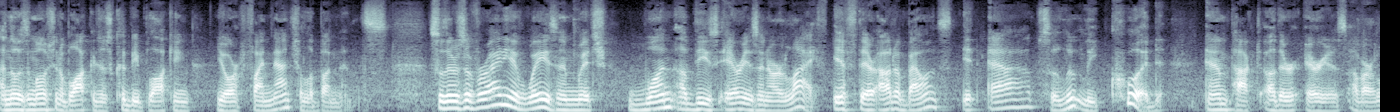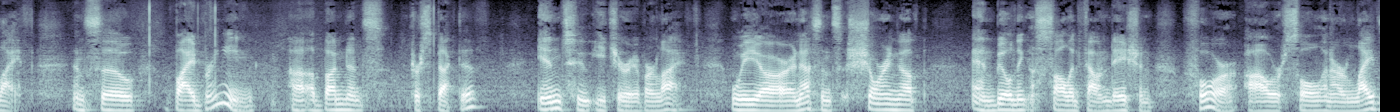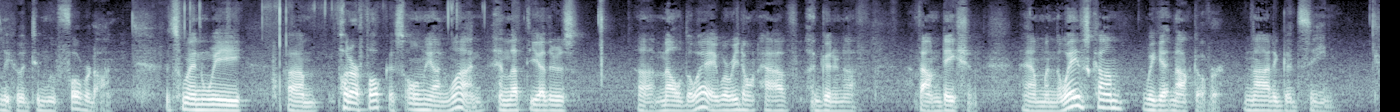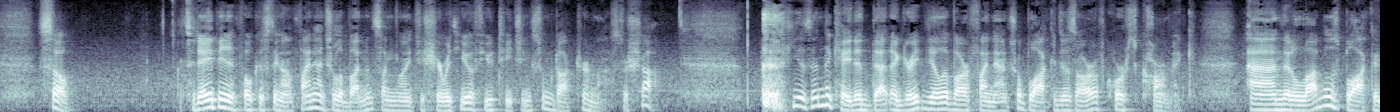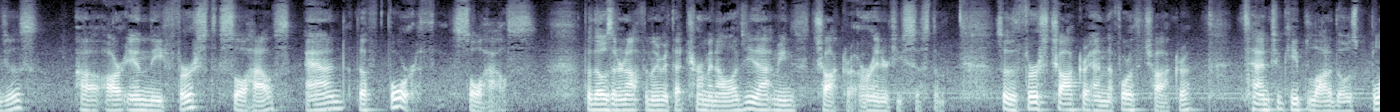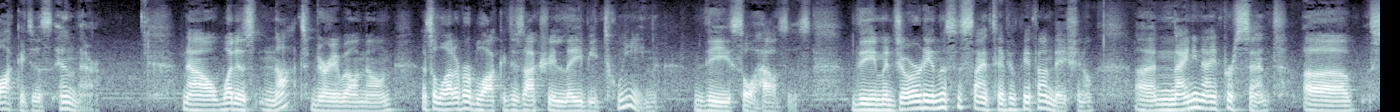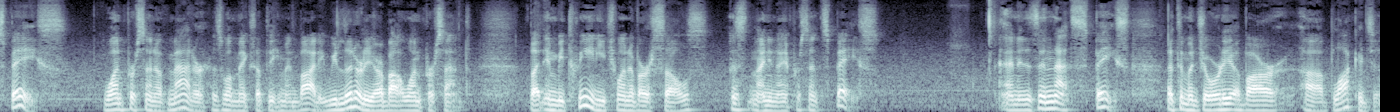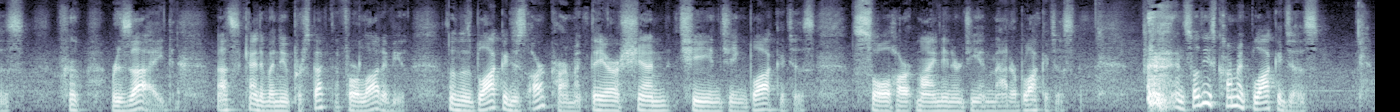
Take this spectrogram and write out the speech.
And those emotional blockages could be blocking your financial abundance. So there's a variety of ways in which one of these areas in our life, if they're out of balance, it absolutely could impact other areas of our life. And so by bringing uh, abundance perspective into each area of our life, we are in essence shoring up and building a solid foundation for our soul and our livelihood to move forward on. It's when we um, put our focus only on one and let the others uh, meld away where we don't have a good enough foundation. And when the waves come, we get knocked over. Not a good scene. So, today being focusing on financial abundance, I'm going to share with you a few teachings from Dr. Master Sha. he has indicated that a great deal of our financial blockages are of course karmic. And that a lot of those blockages uh, are in the first soul house and the fourth soul house. For those that are not familiar with that terminology, that means chakra or energy system. So the first chakra and the fourth chakra tend to keep a lot of those blockages in there. Now, what is not very well known is a lot of our blockages actually lay between the soul houses. The majority, and this is scientifically foundational, 99% uh, of space, 1% of matter is what makes up the human body. We literally are about 1%. But in between each one of our cells is 99% space. And it is in that space that the majority of our uh, blockages reside. That's kind of a new perspective for a lot of you. So those blockages are karmic. They are Shen, Qi, and Jing blockages. Soul, heart, mind, energy, and matter blockages. and so these karmic blockages,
